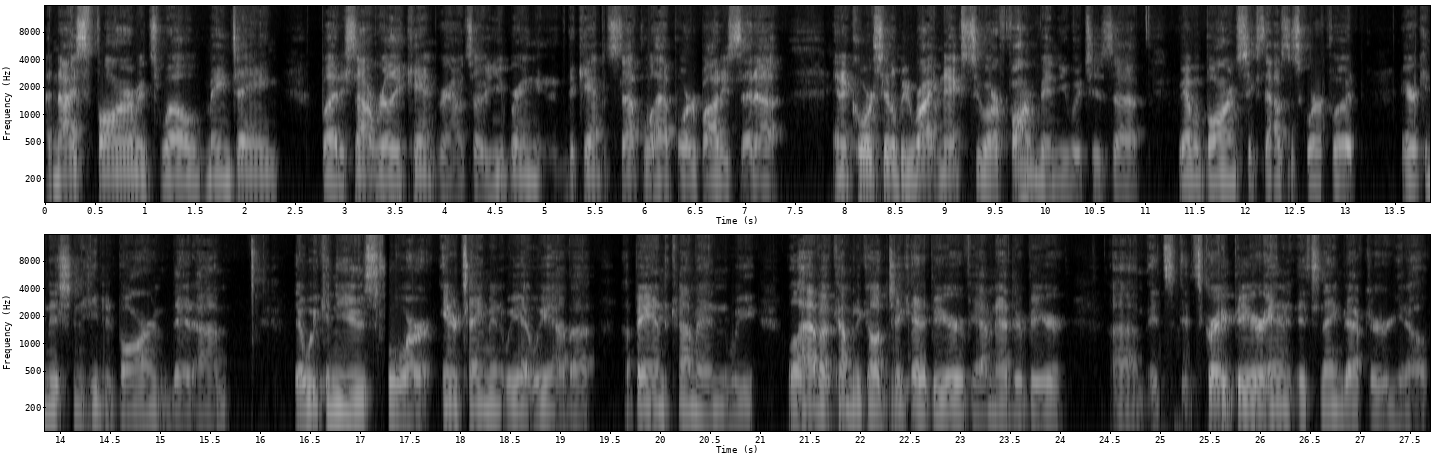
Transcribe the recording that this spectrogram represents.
a nice farm. It's well maintained, but it's not really a campground. So you bring the camping stuff. We'll have porta potties set up and of course it'll be right next to our farm venue, which is uh, we have a barn, six thousand square foot, air conditioned, heated barn that um, that we can use for entertainment. We have, we have a, a band coming. We will have a company called Jighead Beer. If you haven't had their beer, um, it's it's great beer and it's named after you know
